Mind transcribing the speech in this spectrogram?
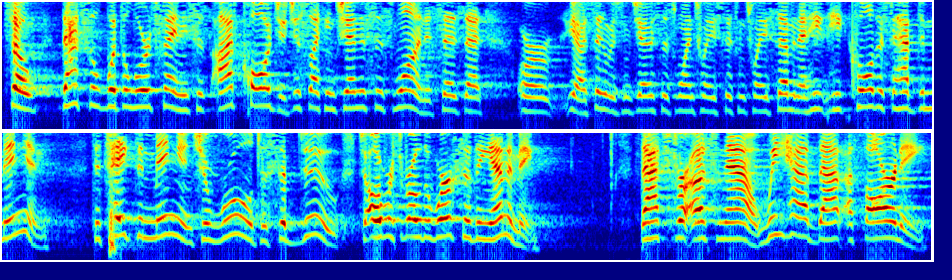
So that's what the Lord's saying. He says, I've called you, just like in Genesis 1. It says that, or yeah, I think it was in Genesis 1, 26 and 27, that he, he called us to have dominion, to take dominion, to rule, to subdue, to overthrow the works of the enemy. That's for us now. We have that authority.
